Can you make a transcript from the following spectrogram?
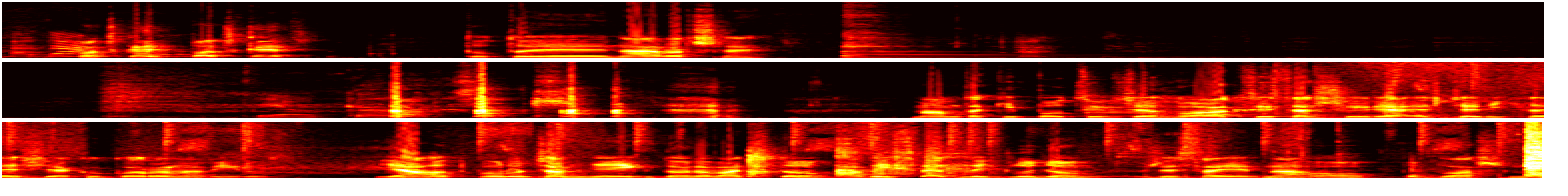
Adam. Počkať, počkať. Toto je náročné. Jeho kaláčik. Mám taký pocit, že hoaxy sa šíria ešte rýchlejšie ako koronavírus. Ja odporúčam neignorovať to a vysvetliť ľuďom, že sa jedná o poplašnú,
